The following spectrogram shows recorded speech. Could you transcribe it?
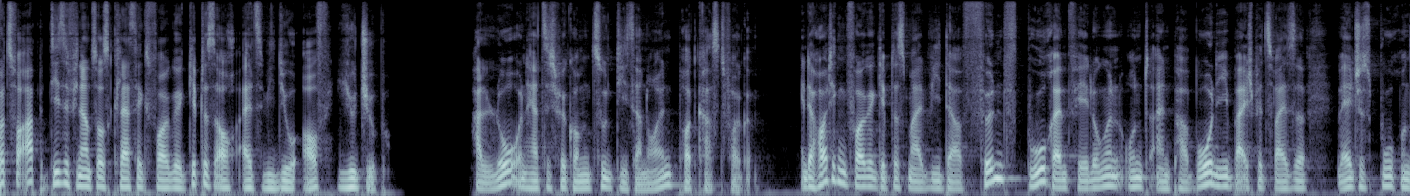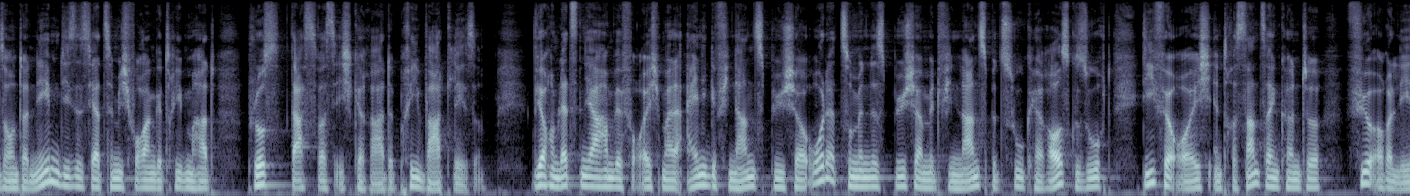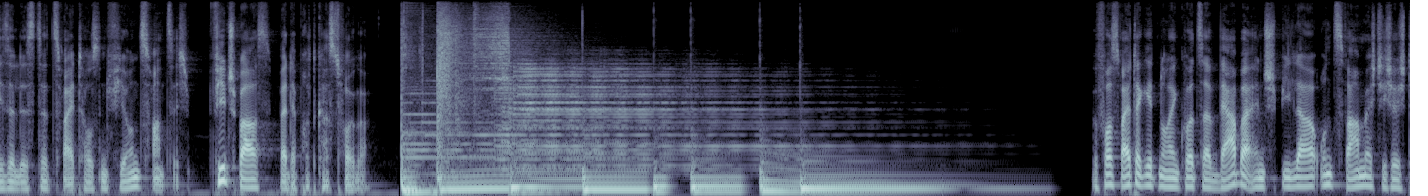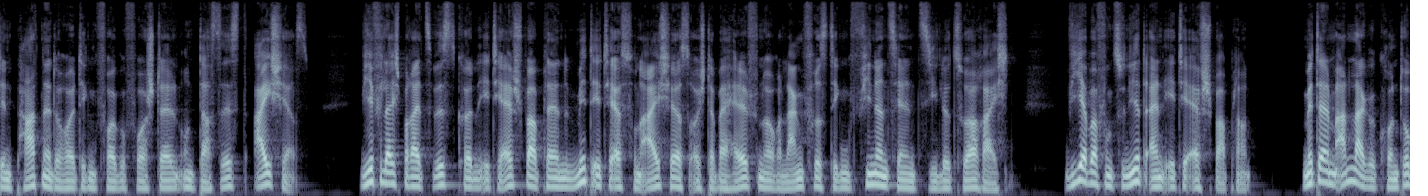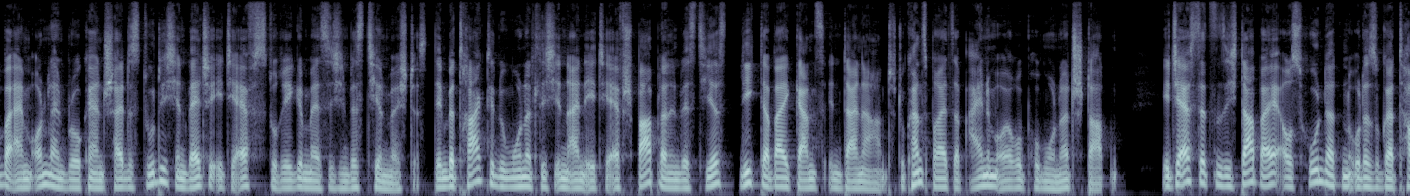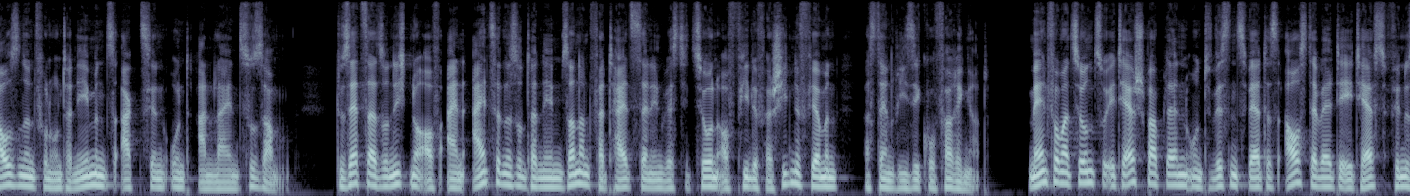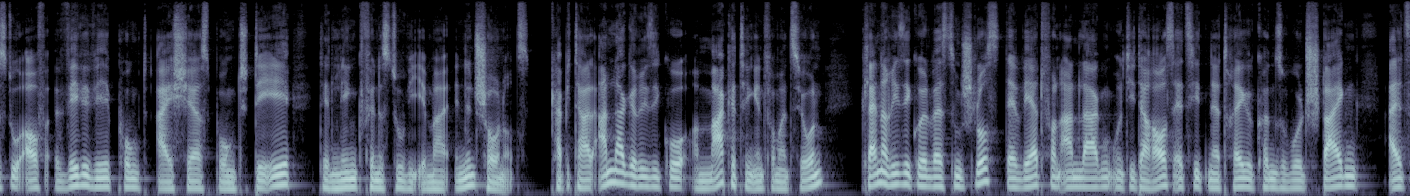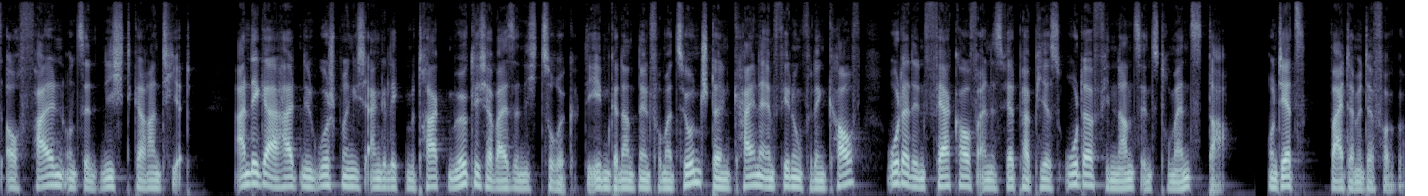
Kurz vorab, diese Finanzhaus Classics Folge gibt es auch als Video auf YouTube. Hallo und herzlich willkommen zu dieser neuen Podcast-Folge. In der heutigen Folge gibt es mal wieder fünf Buchempfehlungen und ein paar Boni, beispielsweise welches Buch unser Unternehmen dieses Jahr ziemlich vorangetrieben hat, plus das, was ich gerade privat lese. Wie auch im letzten Jahr haben wir für euch mal einige Finanzbücher oder zumindest Bücher mit Finanzbezug herausgesucht, die für euch interessant sein könnte für eure Leseliste 2024. Viel Spaß bei der Podcast-Folge. Bevor es weitergeht, noch ein kurzer Werbeeinspieler. Und zwar möchte ich euch den Partner der heutigen Folge vorstellen und das ist iShares. Wie ihr vielleicht bereits wisst, können ETF-Sparpläne mit ETFs von iShares euch dabei helfen, eure langfristigen finanziellen Ziele zu erreichen. Wie aber funktioniert ein ETF-Sparplan? Mit deinem Anlagekonto bei einem Online-Broker entscheidest du dich, in welche ETFs du regelmäßig investieren möchtest. Den Betrag, den du monatlich in einen ETF-Sparplan investierst, liegt dabei ganz in deiner Hand. Du kannst bereits ab einem Euro pro Monat starten. ETFs setzen sich dabei aus Hunderten oder sogar Tausenden von Unternehmensaktien und Anleihen zusammen. Du setzt also nicht nur auf ein einzelnes Unternehmen, sondern verteilst deine Investitionen auf viele verschiedene Firmen, was dein Risiko verringert. Mehr Informationen zu ETF-Sparplänen und Wissenswertes aus der Welt der ETFs findest du auf www.ishares.de. Den Link findest du wie immer in den Shownotes. Kapitalanlagerisiko Marketinginformationen Kleiner Risikoinvest zum Schluss. Der Wert von Anlagen und die daraus erzielten Erträge können sowohl steigen als auch fallen und sind nicht garantiert. Anleger erhalten den ursprünglich angelegten Betrag möglicherweise nicht zurück. Die eben genannten Informationen stellen keine Empfehlung für den Kauf oder den Verkauf eines Wertpapiers oder Finanzinstruments dar. Und jetzt weiter mit der Folge.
